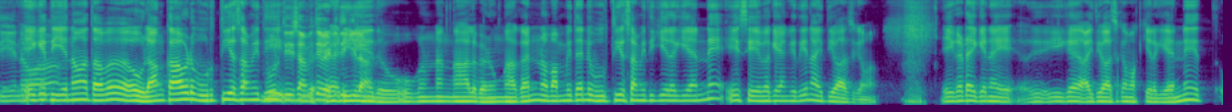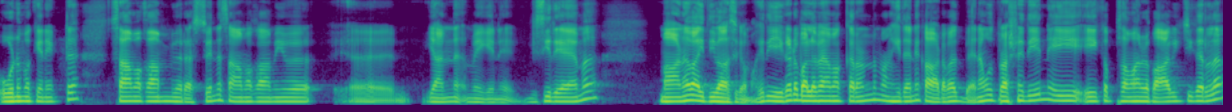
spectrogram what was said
තියෙන ඒක තියෙනවා තව ඔවු ලංකාවට වෘතිය සමිති සමිති වැඩි කියලා. ද ඕගන්නන් ආහල බැනුම් හගන්න මම තැන්න වෘතිය සමිති කියලා කියන්නේ ඒ සේවකයන්ගේ තියෙන අයිතිවාසිකම ඒකට එකෙන ඒක අයිතිවාසිකමක් කියලා කියන්නේ ඕනම කෙනෙක්ට සාමකාමිව රැස්වෙන්න සාමකාමීව යන්න මේගෙන විසිරයෑම මානව අයිතිවාසිකම. ති ඒකට බලපෑමක් කරන්න මහිතන කාටවත් බැනමුත් ප්‍රශ්න තියන ඒ ඒක සමහට පාවිච්චි කරලා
